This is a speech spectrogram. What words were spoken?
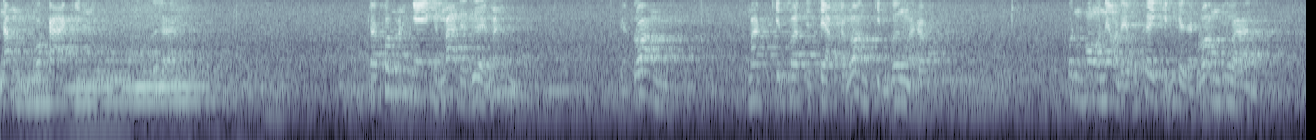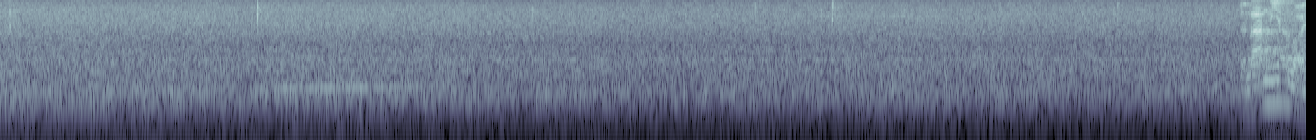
นน้ำบ่กล้ากินเพื่อแต่คนมันแงยขึ้นมาเรื่อยๆมันอยากลองมาคิดว่าสิแซ่บก็ลองกินเบิ่งนะครับ คนห้องแนวไหนบ่เคยกินก็อยากลองคือว่าแต่ร้านนี้อร่อย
